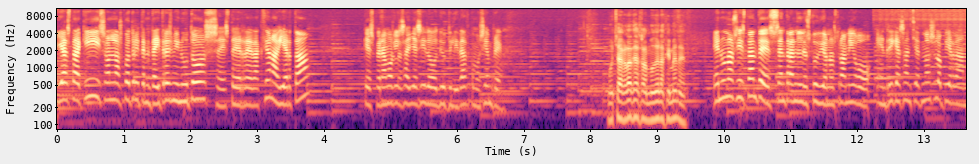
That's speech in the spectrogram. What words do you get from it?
Y hasta aquí son las 4 y 33 minutos, este redacción abierta, que esperamos les haya sido de utilidad como siempre. Muchas gracias, Almudena Jiménez. En unos instantes entra en el estudio nuestro amigo Enrique Sánchez, no se lo pierdan.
